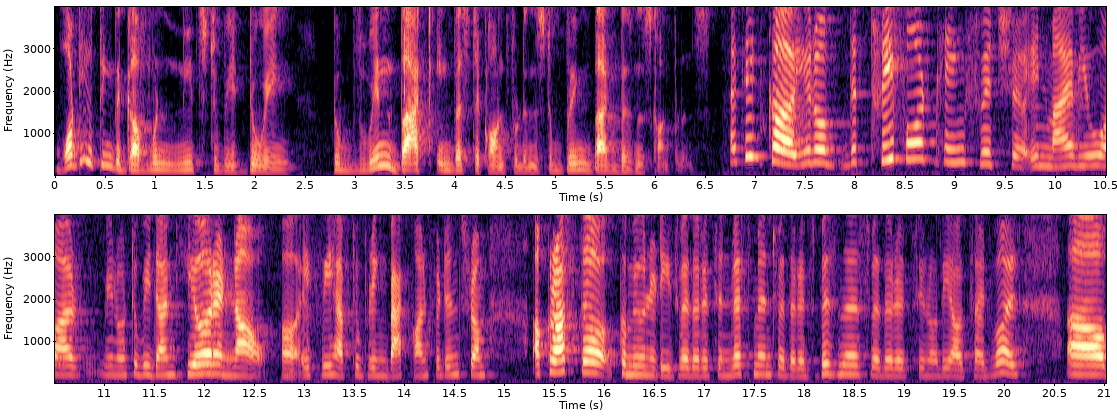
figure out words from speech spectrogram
What do you think the government needs to be doing to win back investor confidence, to bring back business confidence? I think uh, you know the three four things which, uh, in my view, are you know to be done here and now. Uh, if we have to bring back confidence from across the communities, whether it's investment, whether it's business, whether it's you know the outside world. Uh,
